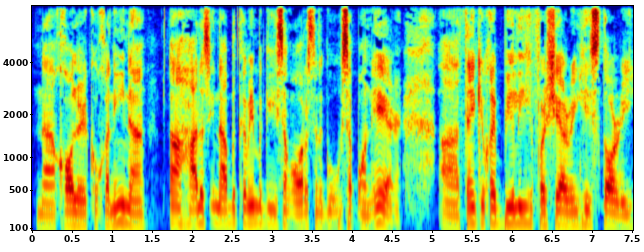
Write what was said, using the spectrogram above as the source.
na caller ko kanina, uh, halos inabot kami mag-iisang oras na nag-uusap on air. Uh, thank you kay Billy for sharing his story.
